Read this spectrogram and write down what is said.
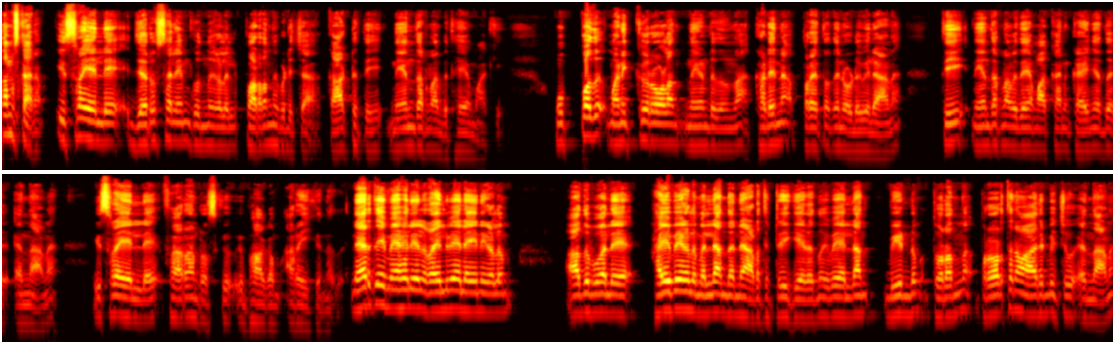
നമസ്കാരം. ഇസ്രയേലിലെ ജെറുസലേം കുന്നുകളിൽ പറന്നു പിടിച്ച കാട്ടുതീ നിയന്ത്രണ വിധേയമാക്കി. മുപ്പത് മണിക്കൂറോളം നീണ്ടുനിന്ന കഠിന പ്രയത്നത്തിനൊടുവിലാണ് തീ നിയന്ത്രണ വിധേയമാക്കാൻ കഴിഞ്ഞത് എന്നാണ് ഇസ്രയേലിലെ ഫയർ ആൻഡ് റെസ്ക്യൂ വിഭാഗം അറിയിക്കുന്നത്. നേരത്തെ മേഖലയിൽ റെയിൽവേ ലൈനുകളും അതുപോലെ ഹൈവേകളും എല്ലാം തന്നെ അടച്ചിട്ടിരിക്കുകയായിരുന്നു. ഇവയെല്ലാം വീണ്ടും തുറന്ന് പ്രവർത്തനം ആരംഭിച്ചു എന്നാണ്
